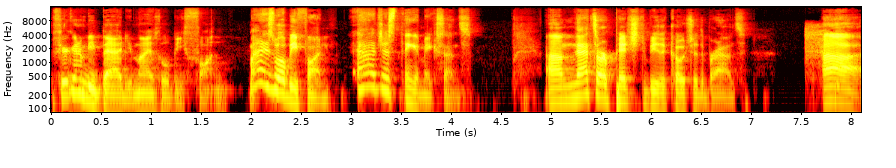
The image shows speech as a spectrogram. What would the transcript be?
If you're going to be bad, you might as well be fun. Might as well be fun. I just think it makes sense. Um, that's our pitch to be the coach of the Browns. Uh,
